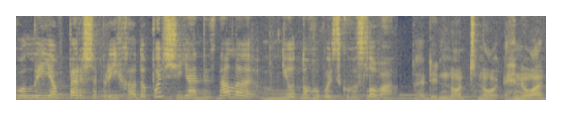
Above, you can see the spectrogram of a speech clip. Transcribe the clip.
Коли я вперше приїхала до Польщі, я не знала ні одного польського слова. I did not know anyone.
